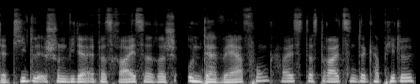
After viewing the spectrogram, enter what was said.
der Titel ist schon wieder etwas reißerisch. Unterwerfung heißt das 13. Kapitel.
